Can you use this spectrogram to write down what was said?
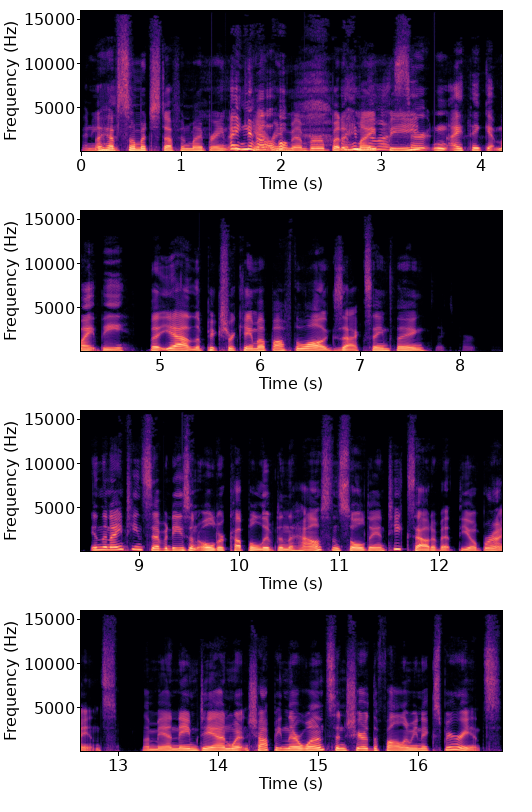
And he I have was- so much stuff in my brain I, I can't know. remember, but it I'm might not be. certain. I think it might be. But yeah, the picture came up off the wall. Exact same thing. In the 1970s, an older couple lived in the house and sold antiques out of it, the O'Briens. A man named Dan went shopping there once and shared the following experience.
